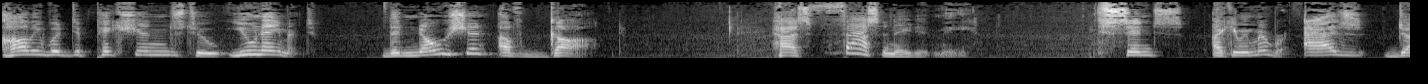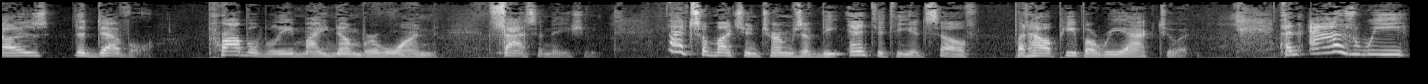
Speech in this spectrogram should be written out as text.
Hollywood depictions to you name it. The notion of God has fascinated me since I can remember, as does the devil. Probably my number one fascination. Not so much in terms of the entity itself, but how people react to it. And as we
